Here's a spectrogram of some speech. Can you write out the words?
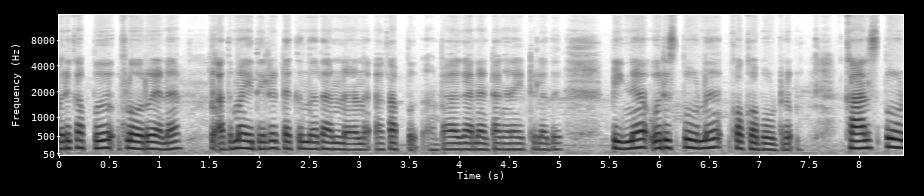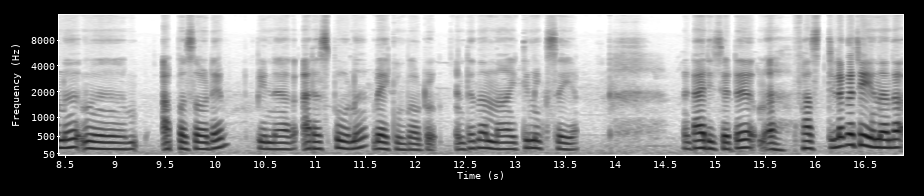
ഒരു കപ്പ് ഫ്ലോർ വേണം. അത് മൈദയിൽ ഇട്ടേക്കുന്നതാണ് ആ കപ്പ് അപ്പോൾ ആ കാരണമായിട്ട് അങ്ങനെ ആയിട്ടുള്ളത് പിന്നെ ഒരു സ്പൂണ് കൊക്കോ പൗഡർ കാൽ സ്പൂണ് അപ്പസോഡയും പിന്നെ അര സ്പൂണ് ബേക്കിംഗ് പൗഡർ എന്നിട്ട് നന്നായിട്ട് മിക്സ് ചെയ്യാം. എന്നിട്ട് അരിച്ചിട്ട് ഫസ്റ്റിലൊക്കെ ചെയ്യുന്ന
